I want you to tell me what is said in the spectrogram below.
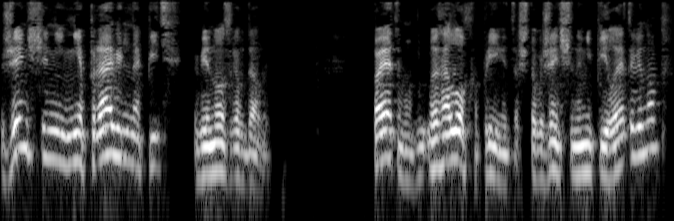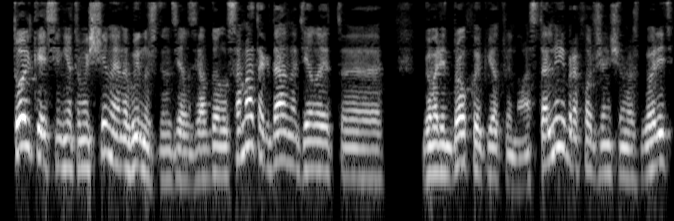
женщине неправильно пить вино с Гавдалы. Поэтому Галоха принято, чтобы женщина не пила это вино. Только если нет мужчины, она вынуждена делать Абдулла сама, тогда она делает, э, говорит броху и пьет вино. Остальные брахот женщина может говорить.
